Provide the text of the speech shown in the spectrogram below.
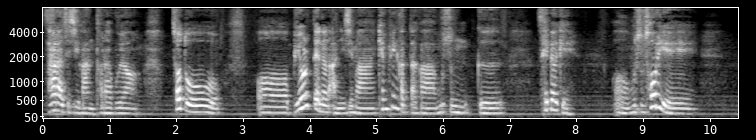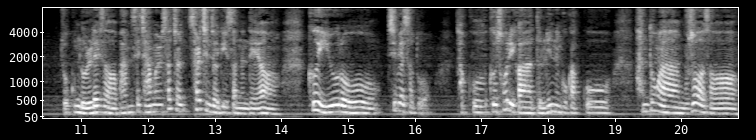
사라지지가 않더라고요. 저도 어, 비 올 때는 아니지만 캠핑 갔다가 무슨 그 새벽에 어, 무슨 소리에 조금 놀래서 밤새 잠을 설친 적이 있었는데요. 그 이후로 집에서도 자꾸 그 소리가 들리는 것 같고 한동안 무서워서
